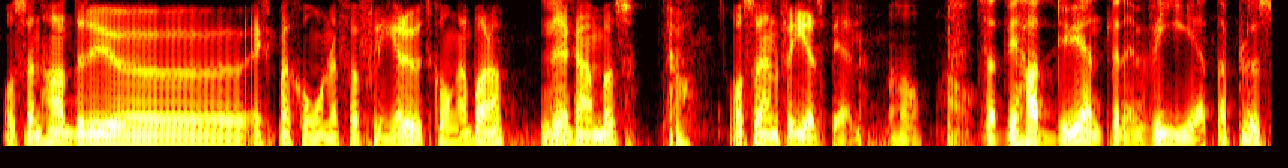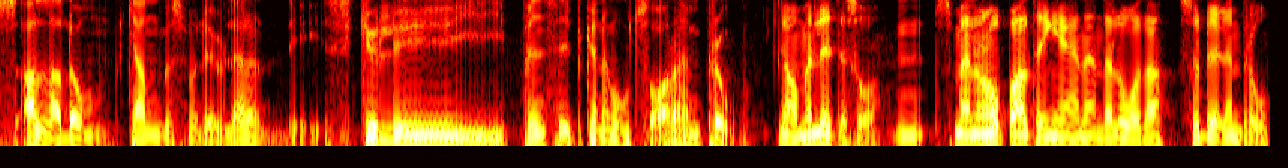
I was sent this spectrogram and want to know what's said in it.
Mm. Och sen hade du ju expansioner för fler utgångar bara via Mm. Cambus. Ja. Och sen för elspel. Ja. Ja. Så att vi hade ju egentligen en V1 plus alla de Canbus-moduler. Det skulle ju i princip kunna motsvara en Pro. Ja, men lite så. Mm. Smäller man ihop allting i en enda låda så blir det en Pro.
